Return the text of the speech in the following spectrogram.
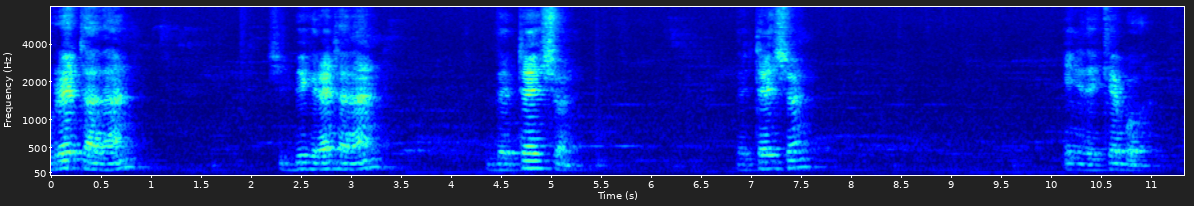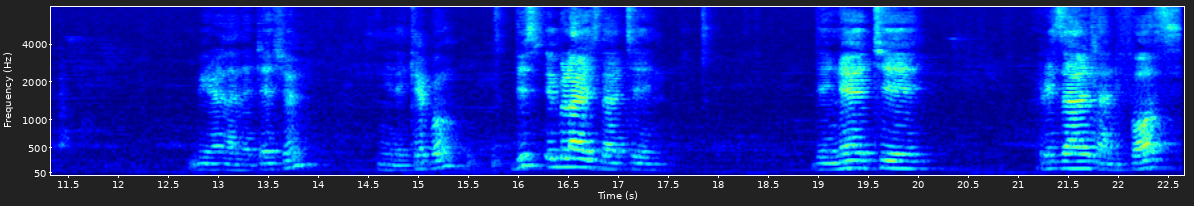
greater than, should be greater than the tension, the tension in the cable bigger than the tension in the cable. This implies that uh, the net uh, resultant force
